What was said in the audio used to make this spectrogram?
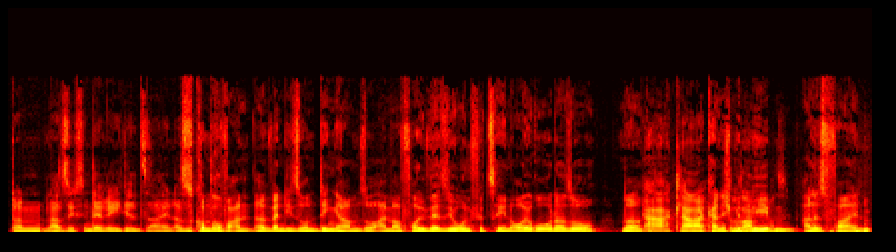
dann lasse ich es in der Regel sein. Also es kommt drauf an, ne? wenn die so ein Ding haben, so einmal Vollversion für 10 Euro oder so. Ne? Ja, klar. Da kann ich mit leben, was. alles fein. Mhm.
